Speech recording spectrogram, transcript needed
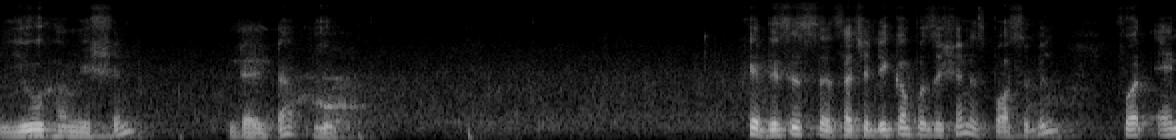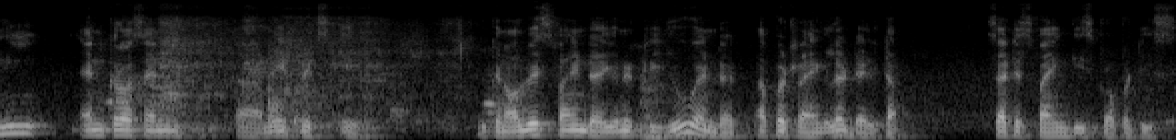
u Hermitian delta u. Okay, this is uh, such a decomposition is possible for any n cross n uh, matrix A. You can always find a unitary u and an upper triangular delta satisfying these properties.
